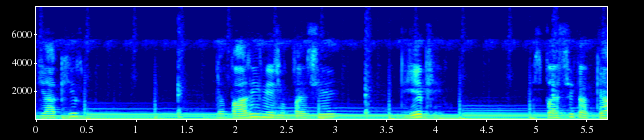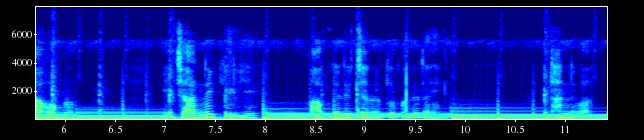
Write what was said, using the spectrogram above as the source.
कि आखिर व्यापारी ने जो पैसे दिए थे पैसे का क्या होगा? ये जानने के लिए आप मेरे चैनल पर बने रहेंगे धन्यवाद।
